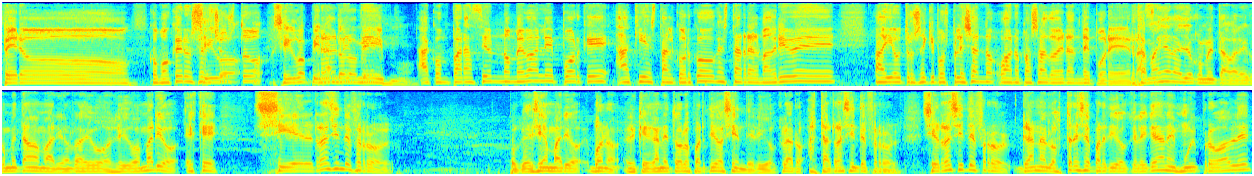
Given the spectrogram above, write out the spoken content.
Pero como quero ser Sigo- xusto, o- sigo opinando lo mismo. A comparación non me vale porque aquí está el Corcón, está Real Madrid B, hai outros equipos pelexando, o ano pasado eran de por eh, Esta mañana yo comentaba, le comentaba a Mario en Radio Voz, le digo, Mario, es que si el Racing de Ferrol, porque decía Mario, bueno, el que gane todos los partidos asciende, le digo, claro, hasta el Racing de Ferrol. Si el Racing de Ferrol gana los 13 partidos que le quedan, es muy probable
